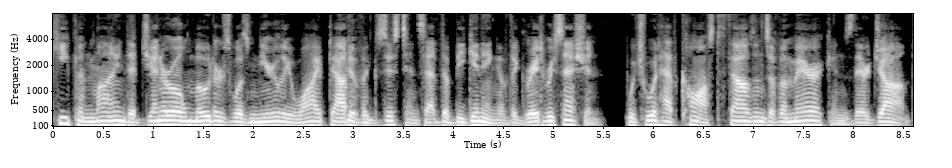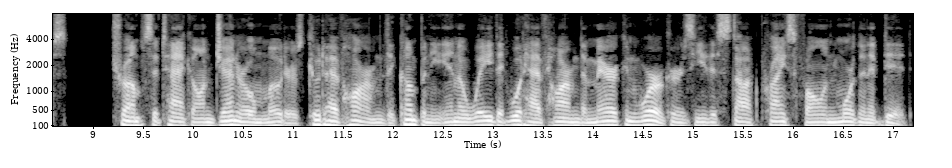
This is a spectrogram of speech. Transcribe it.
Keep in mind that General Motors was nearly wiped out of existence at the beginning of the Great Recession, which would have cost thousands of Americans their jobs. Trump's attack on General Motors could have harmed the company in a way that would have harmed American workers he the stock price fallen more than it did.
